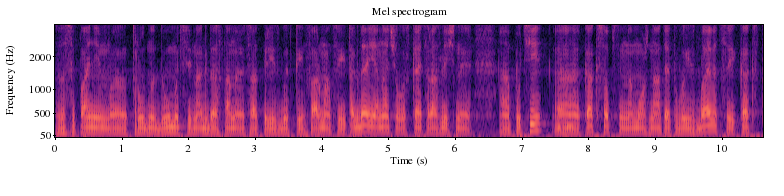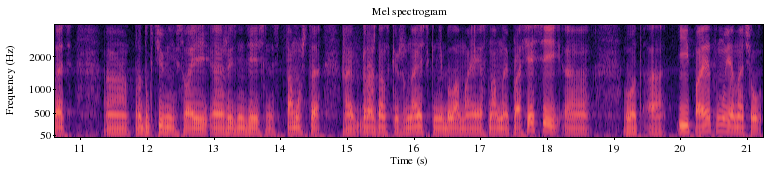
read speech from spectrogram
засыпанием э, трудно думать, иногда становится от переизбытка информации. И тогда я начал искать различные э, пути, э, как, собственно, можно от этого избавиться и как стать э, продуктивнее в своей э, жизнедеятельности, потому что э, гражданская журналистика не была моей основной профессией, э, вот, а, и поэтому я начал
